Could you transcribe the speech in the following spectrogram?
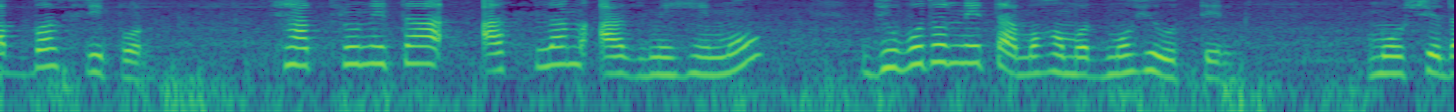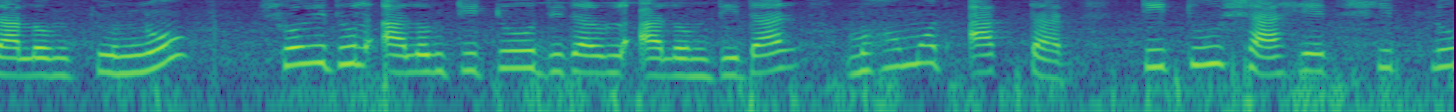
আব্বাস রিপন ছাত্রনেতা আসলাম আজমি হিমু, যুবদল নেতা মোহাম্মদ মহিউদ্দিন, মোর্শেদ আলম চুন্নু শহীদুল আলম টিটু, দিদারুল আলম দিদার, মোহাম্মদ আক্তার, টিটু শাহেদ শিপলু,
